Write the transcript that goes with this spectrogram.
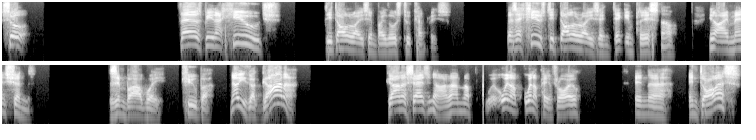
So there's been a huge de dollarizing by those two countries. there's a huge de-dollarizing taking place now. You know, I mentioned Zimbabwe, Cuba. Now you got Ghana. Ghana says, "No, I'm not. We're not. We're not paying for oil in uh, in dollars.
